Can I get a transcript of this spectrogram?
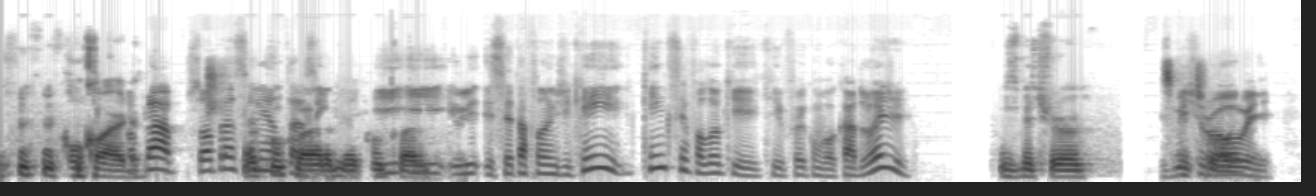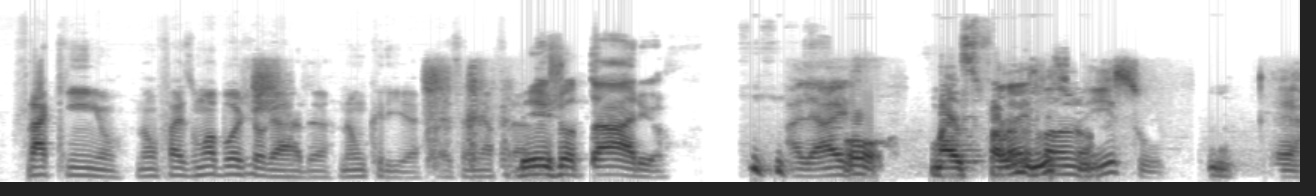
Concordo. Só pra, só pra salientar. Eu concordo, assim. eu concordo. E, e, e, você tá falando de quem? Quem que você falou que, que foi convocado hoje? Smith Rowe. Smith Rowe. Fraquinho, não faz uma boa jogada, não cria. Essa é a minha frase. Beijo, otário. Aliás, oh, mas falando, nisso, falando isso, é,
